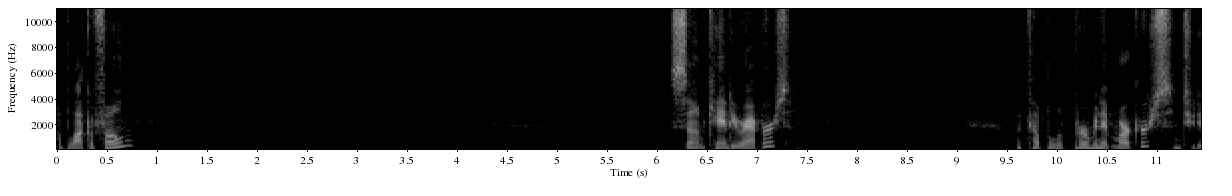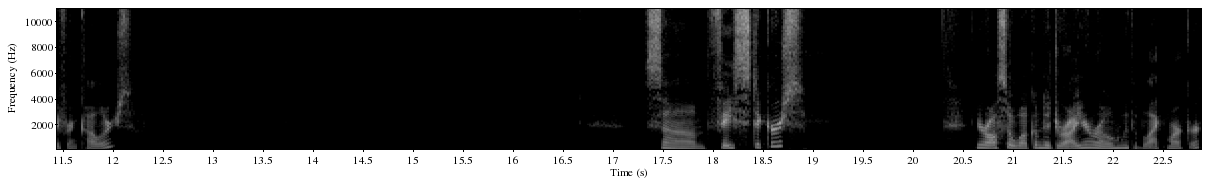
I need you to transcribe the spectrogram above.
a block of foam, some candy wrappers, a couple of permanent markers in two different colors, some face stickers. You're also welcome to draw your own with a black marker.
